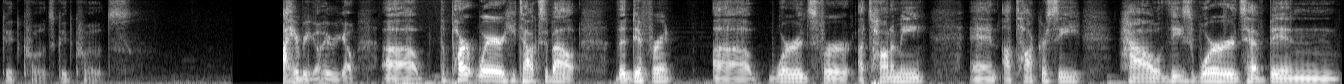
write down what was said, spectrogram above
Good quotes, good quotes. Ah, here we go, here we go. Uh, the part where he talks about the different uh, words for autonomy and autocracy, how these words have been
